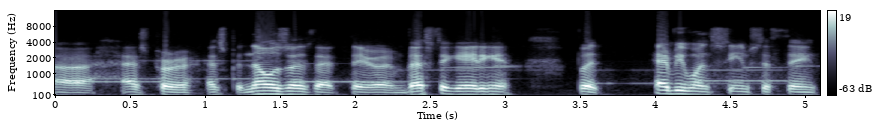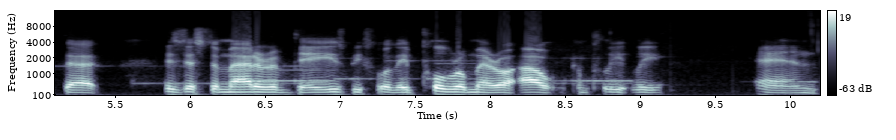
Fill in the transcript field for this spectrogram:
uh, as per Espinoza, that they are investigating it, but everyone seems to think that it's just a matter of days before they pull Romero out completely, and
